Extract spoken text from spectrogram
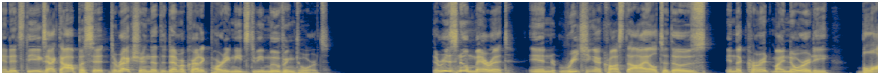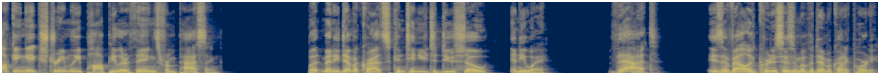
And it's the exact opposite direction that the Democratic Party needs to be moving towards. There is no merit in reaching across the aisle to those in the current minority blocking extremely popular things from passing. But many Democrats continue to do so anyway. That is a valid criticism of the Democratic Party.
